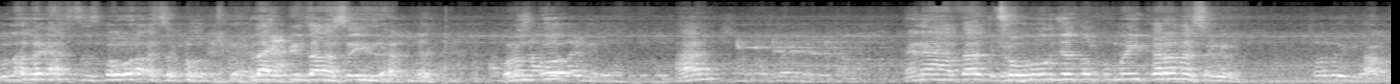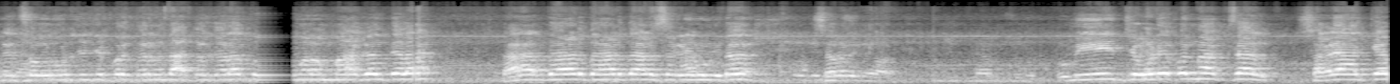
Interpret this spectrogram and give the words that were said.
तुला लय असंच भाऊ असं लाईटीचा असंही झालं. परंतु हा? नाही, आता सौर ऊर्जेचं तुम्ही करा ना सगळं. आपल्या सौर ऊर्जेचे प्रकरण दाखल करा तुम्हाला मागल त्याला धाड धाड धाड धाड सगळे उलट तुम्ही जेवढे पण मागचाल सगळ्या अख्या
